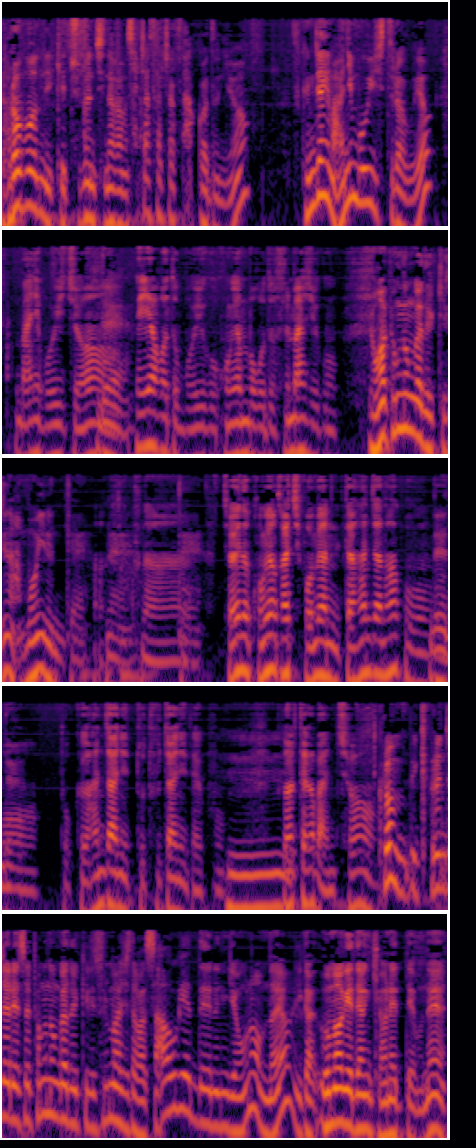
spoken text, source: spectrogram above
여러 번 이렇게 주변 지나가면 살짝 살짝 봤거든요. 굉장히 많이 모이시더라고요. 많이 모이죠. 네. 회의하고도 모이고 공연 보고도 술 마시고. 영화 평론가들끼리는 안 모이는데. 아, 네. 그렇구나. 네. 저희는 공연 같이 보면 일단 한 잔 하고 뭐 또 그 한 잔이 또 두 잔이 되고 음... 그럴 때가 많죠. 그럼 이렇게 그런 자리에서 평론가들끼리 술 마시다가 싸우게 되는 경우는 없나요? 그러니까 음악에 대한 견해 때문에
